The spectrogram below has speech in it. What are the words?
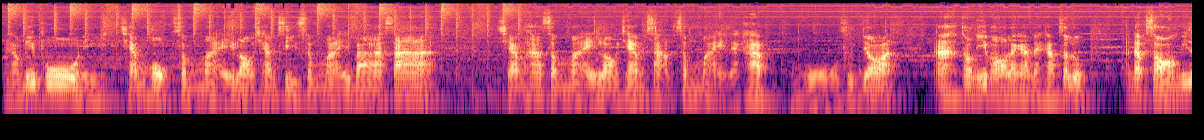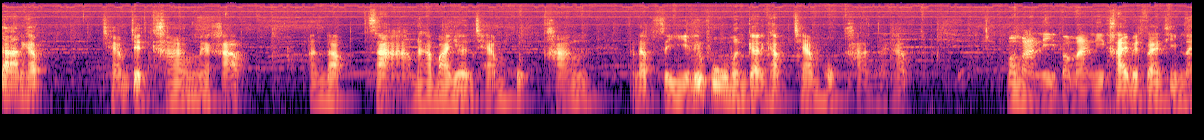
นะครับลิพูนี่แชมป์6สมัยรองแชมป์4สมัยบาซ่าแชมป์5สมัยรองแชมป์3สมัยนะครับโอ้โหสุดยอดอะเท่านี้พอแล้วกันนะครับ สรุปอันดับ 2 มิลานครับ แชมป์7ครั้งนะครับ อันดับ 3 นะครับบาเยิร์นแชมป์6ครั้ง อันดับ4ลิเวอร์พูลเหมือนกันครับแชมป์6ครั้งนะครับ ประมาณนี้ประมาณนี้ใครเป็นแฟนทีมไหน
